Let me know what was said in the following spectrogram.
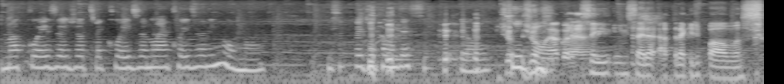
uma coisa de outra coisa não é coisa nenhuma. Isso foi o que aconteceu. João, é agora que você insere a track de palmas.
